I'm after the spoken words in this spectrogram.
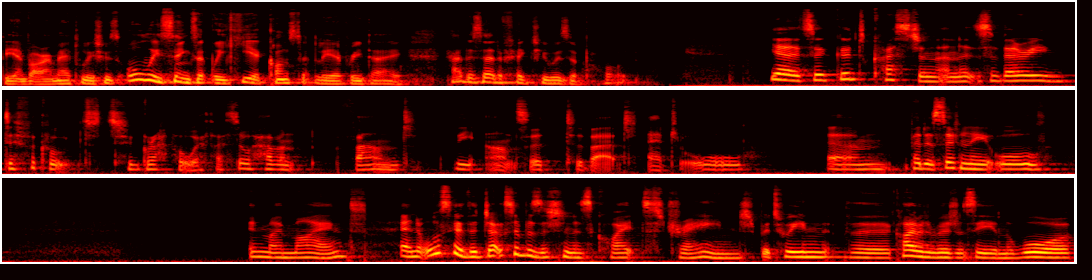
the environmental issues, all these things that we hear constantly every day. How does that affect you as a poet? Yeah, it's a good question, and it's very difficult to grapple with. I still haven't found the answer to that at all. Um, but it's certainly all in my mind. And also, the juxtaposition is quite strange between the climate emergency and the war,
